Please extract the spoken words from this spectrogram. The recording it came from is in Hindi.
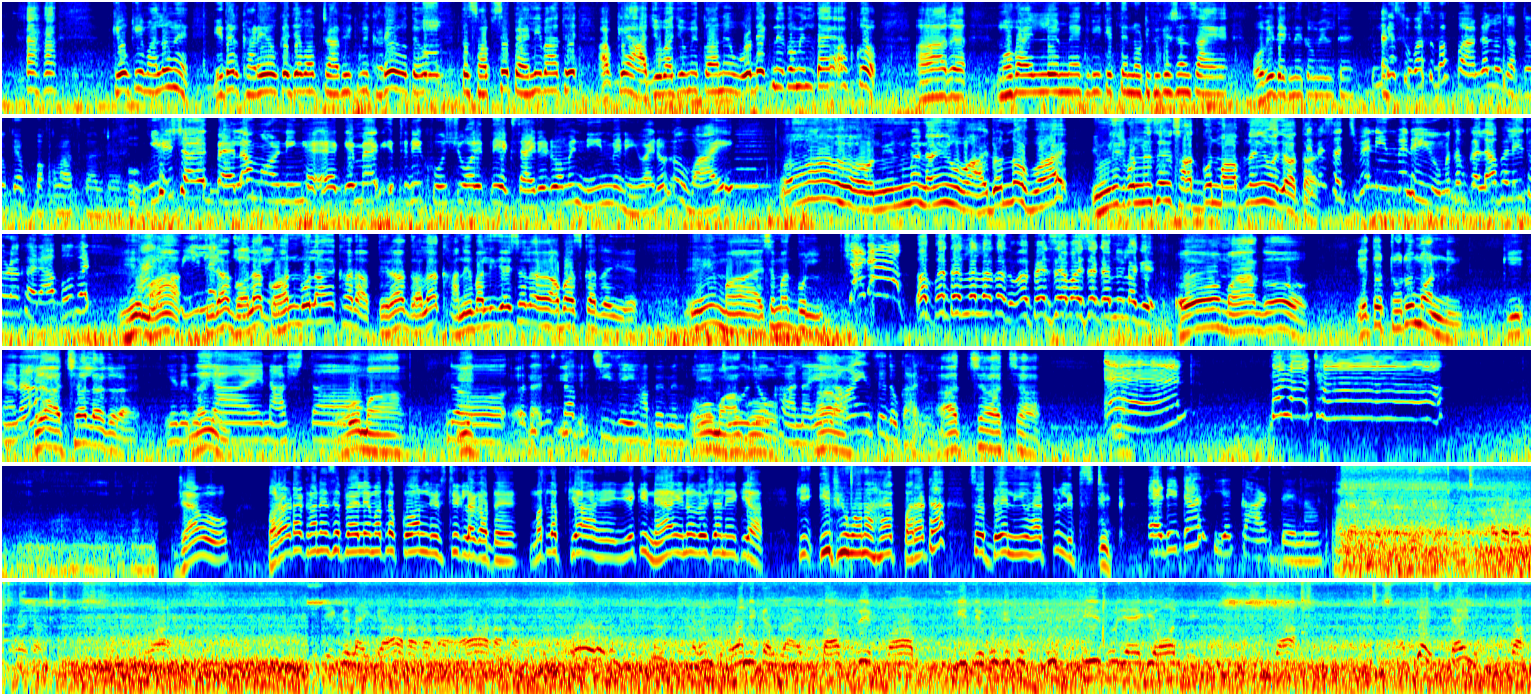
क्योंकि मालूम है इधर खड़े होके जब आप ट्रैफ़िक में खड़े होते हो तो सबसे पहली बात है आपके आजू बाजू में कौन है वो देखने को मिलता है आपको। और मोबाइल में भी कितने नोटिफिकेशंस आए हैं वो भी देखने को मिलते हैं। तुम क्या सुबह सुबह पागल हो जाते हो क्या? बकवास कर रहे हो। ये शायद पहला मॉर्निंग है कि मैं इतनी खुश हूँ और इतनी एक्साइटेड हूँ मैं नींद में नहीं हूँ। आई डोंट नो व्हाई नींद में नहीं हुआ। I don't know why English बोलने से सात गुण माफ़ नहीं हो जाता मैं सच में नींद में नहीं हूँ। मतलब गला भले ही थोड़ा खराब हो बट ये माँ तेरा गला कौन बोला है खराब? तेरा गला खाने वाली जैसा आवाज़ कर रही है। ए माँ ऐसे मत बोल। फिर से ऐसे करने लगे। ओ माँ गो ये तो टुरू मॉर्निंग की है ना? ये अच्छा लग रहा है। ये देखो नहीं। चाय नाश्ता ओ माँ ये- है, सब ये- चीज़ें यहाँ पे मिलती ओ है जो जो खाना है हाँ। लाइन से दुकान है। अच्छा अच्छा। एंड पराठा। जाओ पराठा खाने से पहले मतलब कौन लिपस्टिक लगाते हैं? मतलब क्या है? ये कि नया इनोवेशन है क्या? कि if you want have paratha so then you have to lipstick editor ये काट देना। देखने लायक धुआँ निकल रहा है। बाप रे बाप। ये देखोगे तो भूख तेज हो जाएगी और भी। वाह। क्या स्टाइल वाह।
